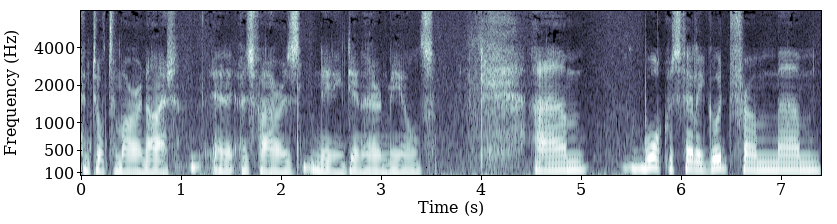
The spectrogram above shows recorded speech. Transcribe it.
until tomorrow night, uh, as far as needing dinner and meals. Um, walk was fairly good from um,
